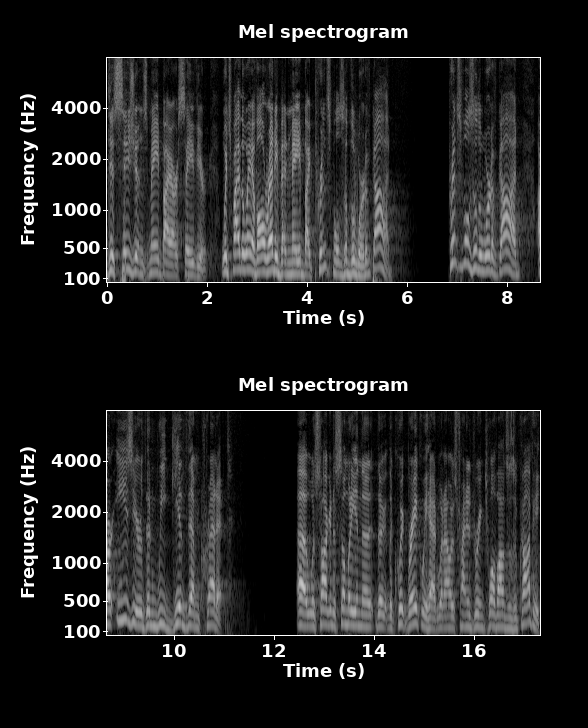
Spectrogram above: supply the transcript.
decisions made by our Savior, which, by the way, have already been made by principles of the Word of God. Principles of the Word of God are easier than we give them credit. Uh, was talking to somebody in the, the, the quick break we had when I was trying to drink 12 ounces of coffee.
